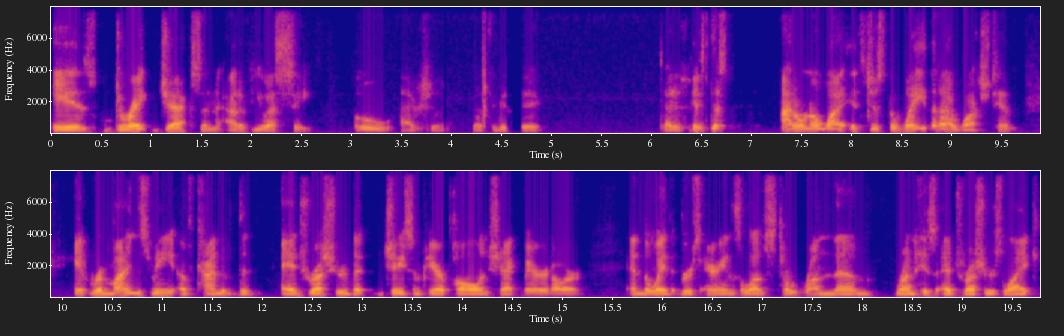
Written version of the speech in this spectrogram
is Drake Jackson out of USC. Oh, actually, that's a good pick. That is. It's just I don't know why. It's just the way that I watched him. It reminds me of kind of the edge rusher that Jason Pierre-Paul and Shaq Barrett are, and the way that Bruce Arians loves to run them, run his edge rushers like.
